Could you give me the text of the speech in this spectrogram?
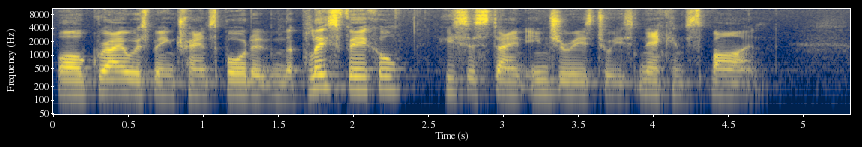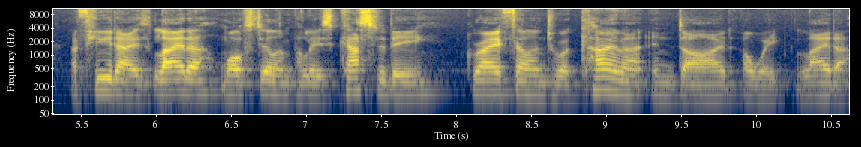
While Gray was being transported in the police vehicle, he sustained injuries to his neck and spine. A few days later, while still in police custody, Gray fell into a coma and died a week later.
